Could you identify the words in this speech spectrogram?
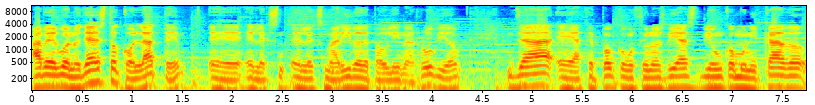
A ver, bueno, ya esto Colate, eh, el, ex, el ex marido de Paulina Rubio, ya eh, hace poco, hace unos días, dio un comunicado,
